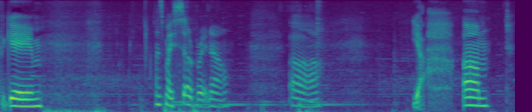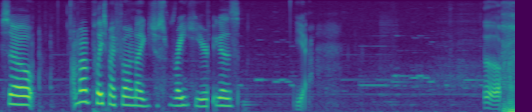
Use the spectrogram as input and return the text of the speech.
the game. That's my setup right now. Uh, yeah. Um, so, I'm gonna place my phone, like, just right here, because, yeah. Ugh.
